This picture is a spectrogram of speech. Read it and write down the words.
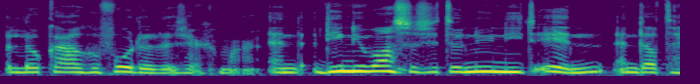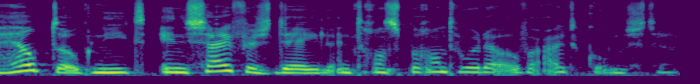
lokaal gevorderde, zeg maar. En die nuance zit er nu niet in en dat helpt ook niet in cijfers delen en transparant worden over uitkomsten.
